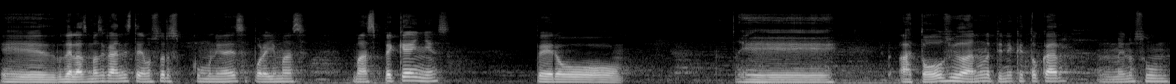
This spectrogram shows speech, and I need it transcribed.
Eh, de las más grandes tenemos otras comunidades por ahí más, más pequeñas, pero eh, a todo ciudadano le tiene que tocar al menos un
